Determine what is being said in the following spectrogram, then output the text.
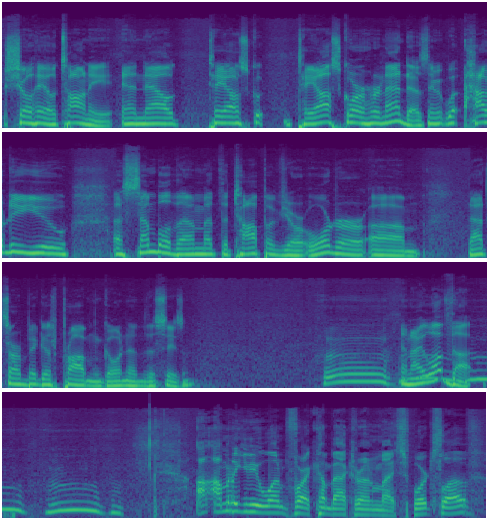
Shohei Ohtani, and now Teoscar, Hernandez? I mean, how do you assemble them at the top of your order? Um, that's our biggest problem going into the season. And I love that. I'm going to give you one before I come back around my sports love.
